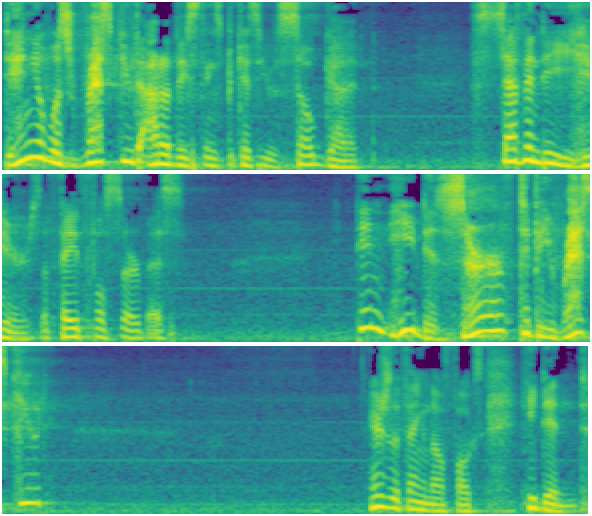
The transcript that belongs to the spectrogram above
Daniel was rescued out of these things because he was so good. 70 years of faithful service. didn't he deserve to be rescued? Here's the thing, though, folks he didn't.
